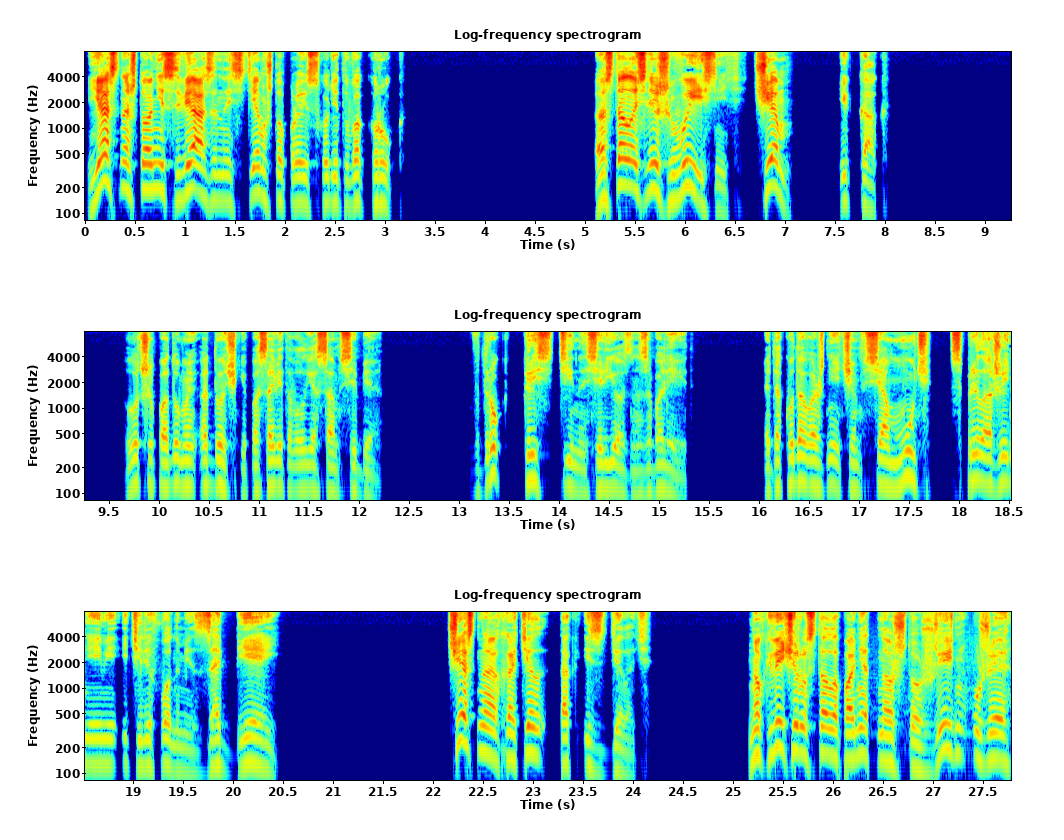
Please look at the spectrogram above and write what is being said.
Ясно, что они связаны с тем, что происходит вокруг. Осталось лишь выяснить, чем и как. Лучше подумай о дочке, посоветовал я сам себе. Вдруг Кристина серьезно заболеет. Это куда важнее, чем вся муть с приложениями и телефонами. Забей! Честно, хотел так и сделать. Но к вечеру стало понятно, что жизнь уже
